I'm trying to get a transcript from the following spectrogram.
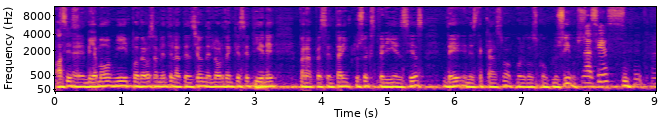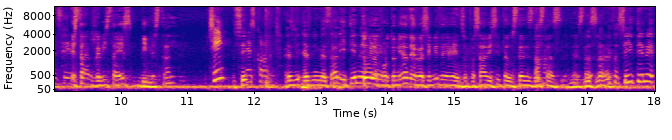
Así es. Eh, me llamó a mí poderosamente la atención el orden que se tiene para presentar incluso experiencias de, en este caso, acuerdos conclusivos. Así es. Así es. Esta revista es bimestral. Sí, es correcto. Es, bimestral y tiene... Tuve la oportunidad de recibir en su pasada visita de ustedes de estas... Eh, sí, tiene,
